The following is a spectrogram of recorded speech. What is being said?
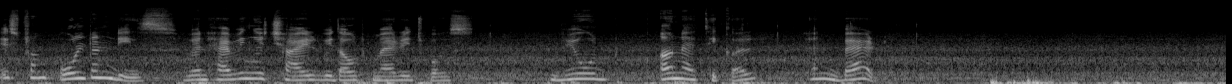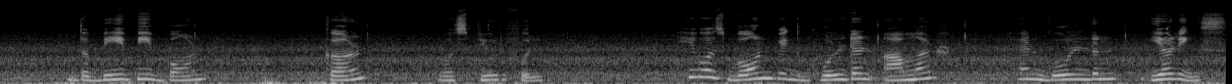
is from olden days when having a child without marriage was viewed unethical and bad The baby born Karn was beautiful. He was born with golden armor and golden earrings.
